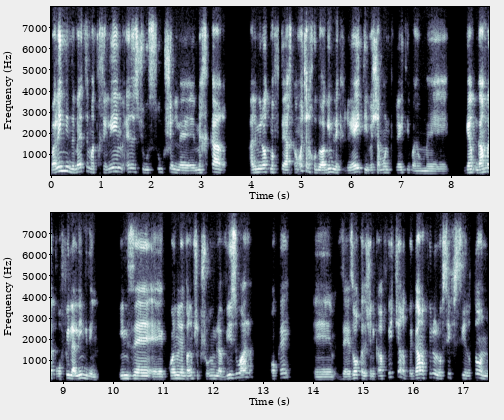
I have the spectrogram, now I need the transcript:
בלינקדין זה בעצם מתחילים איזשהו סוג של uh, מחקר על מילות מפתח. כמובן שאנחנו דואגים לקריאייטיב, יש המון קריאייטיב היום uh, גם, גם בפרופיל הלינקדין, אם זה uh, כל מיני דברים שקשורים לוויזואל, אוקיי? אה, זה אזור כזה שנקרא פיצ'ר, וגם אפילו להוסיף סרטון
